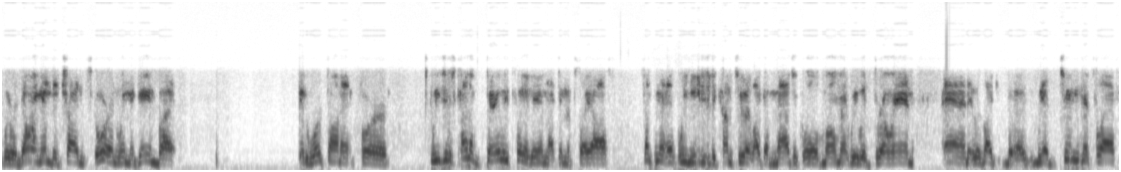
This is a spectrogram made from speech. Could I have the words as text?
we were going in to try and score and win the game, but it worked on it for. We just kind of barely put it in, like in the playoffs something that if we needed to come to it like a magical moment, we would throw in. And it was like the, we had two minutes left.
